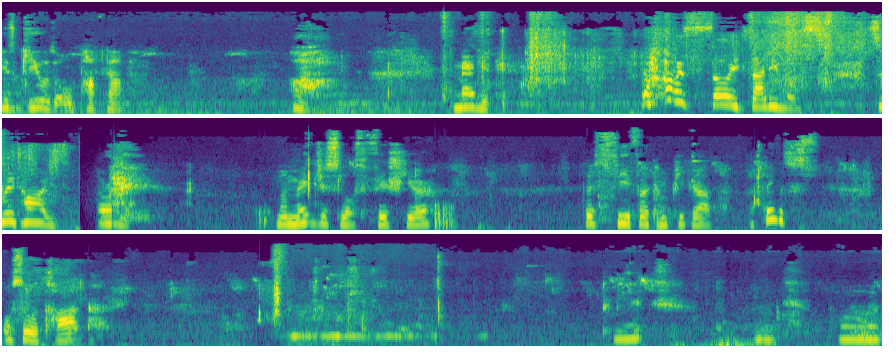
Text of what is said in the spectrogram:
His gills are all puffed up. Oh, magic. That was so exciting though. Three times. Alright. My mate just lost fish here. Let's see if I can pick it up. I think it's also a cod. Twitch, twitch, pod,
